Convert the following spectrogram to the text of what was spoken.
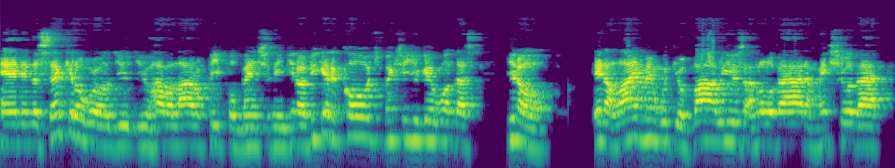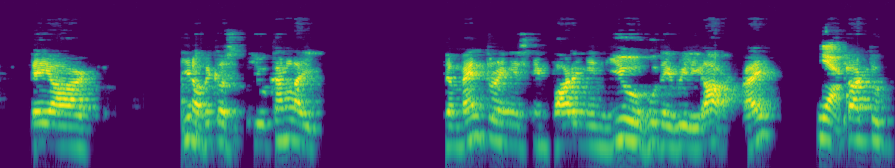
And in the secular world, you you have a lot of people mentioning, you know, if you get a coach, make sure you get one that's you know in alignment with your values and all of that, and make sure that they are, you know, because you kind of like the mentoring is imparting in you who they really are, right? Yeah. You start to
